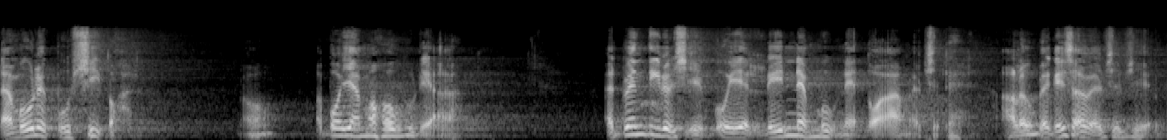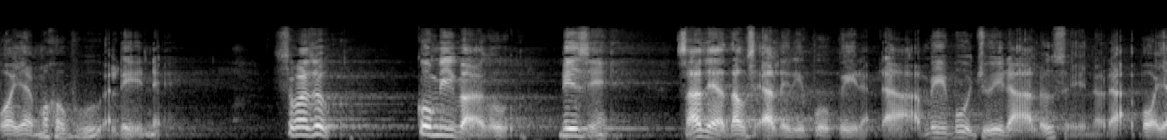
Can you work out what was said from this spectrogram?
တန်ဖိုးလေးပိုရှိသွားတယ်နော်အပေါ်ရမဟုတ်ဘူးတရားအတွင်းသိလို့ရှိရင်ကိုယ့်ရဲ့လေးနဲ့မှုနဲ့သွားရမှာဖြစ်တယ်အလုံးပဲကိစ္စပဲဖြစ်ဖြစ်အပေါ်ရမဟုတ်ဘူးအလေးနဲ့ဆိုပါစို့ကိုမိပါကိုနေ့စဉ်စားစရာတောက်စရာလေးတွေပို့ပေးတာဒါအမေပို့ကြွေးတာလို့ဆိုရင်တော့ဒါအပေါ်ရ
